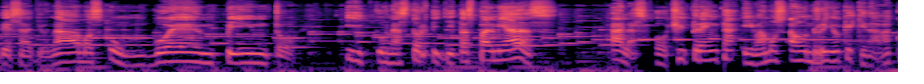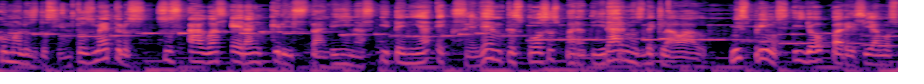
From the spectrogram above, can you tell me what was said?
desayunábamos un buen pinto y unas tortillitas palmeadas. A las 8 y 30 íbamos a un río que quedaba como a los 200 metros. Sus aguas eran cristalinas y tenía excelentes pozos para tirarnos de clavado. Mis primos y yo parecíamos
